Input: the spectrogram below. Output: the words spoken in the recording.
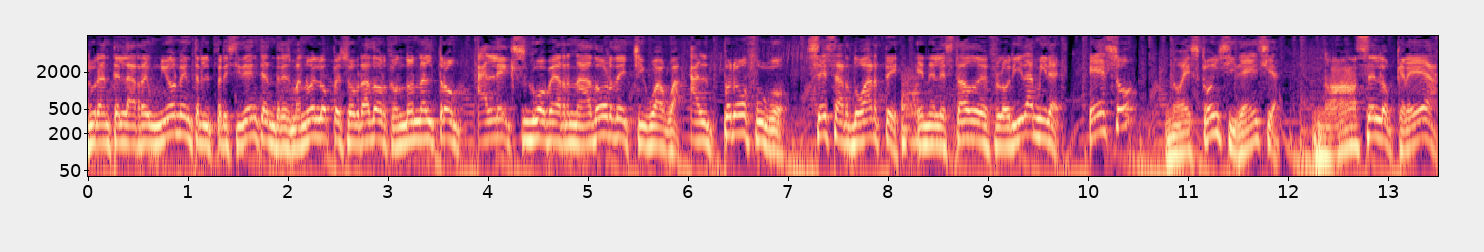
durante la reunión entre el presidente Andrés Manuel López Obrador con Donald Trump al exgobernador de Chihuahua, al prófugo César Duarte en el estado de Florida, mire, eso no es coincidencia. No se lo crea.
